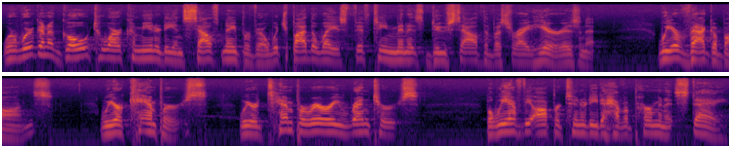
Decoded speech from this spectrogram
where we're going to go to our community in South Naperville, which, by the way, is 15 minutes due south of us right here, isn't it? We are vagabonds, we are campers, we are temporary renters, but we have the opportunity to have a permanent stay.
